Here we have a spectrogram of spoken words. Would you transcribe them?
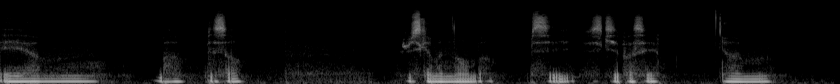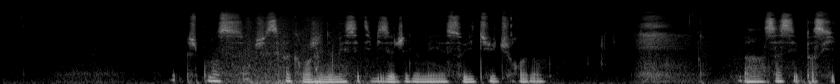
et euh, bah, c'est ça. Jusqu'à maintenant, bah, c'est ce qui s'est passé. Euh, je pense, je sais pas comment j'ai nommé cet épisode, j'ai nommé Solitude, je crois, non? Ben, ça, c'est parce que.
